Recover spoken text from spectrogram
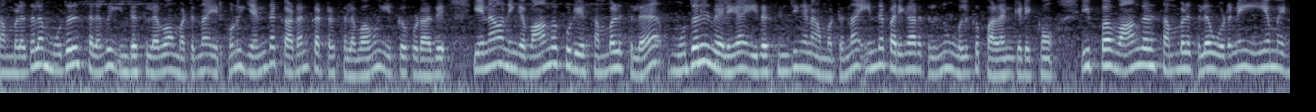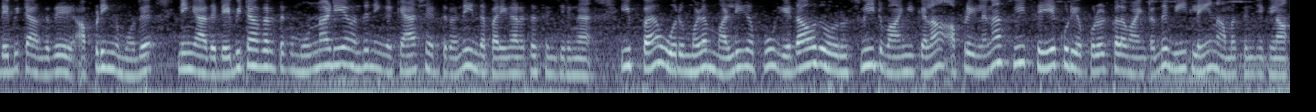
சம்பளத்தில் முதல் முதல் செலவு இந்த செலவாக மட்டும்தான் இருக்கணும். எந்த கடன் கட்டுற செலவாகவும் இருக்கக்கூடாது. ஏன்னா நீங்கள் வாங்கக்கூடிய சம்பளத்தில் முதல் வேலையாக இதை செஞ்சிங்கன்னா மட்டும்தான் இந்த பரிகாரத்துலேருந்து உங்களுக்கு பலன் கிடைக்கும். இப்போ வாங்குகிற சம்பளத்தில் உடனே இஎம்ஐ டெபிட் ஆகுது அப்படிங்கும் போது நீங்கள் அதை டெபிட் ஆகிறதுக்கு முன்னாடியே வந்து நீங்கள் கேஷ் எடுத்துகிட்டு வந்து இந்த பரிகாரத்தை செஞ்சுருங்க. இப்போ ஒரு முளம் மல்லிகைப்பூ ஏதாவது ஒரு ஸ்வீட் வாங்கிக்கலாம். அப்படி இல்லைனா ஸ்வீட் செய்யக்கூடிய பொருட்களை வாங்கிட்டு வந்து வீட்லேயும் நாம் செஞ்சுக்கலாம்.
